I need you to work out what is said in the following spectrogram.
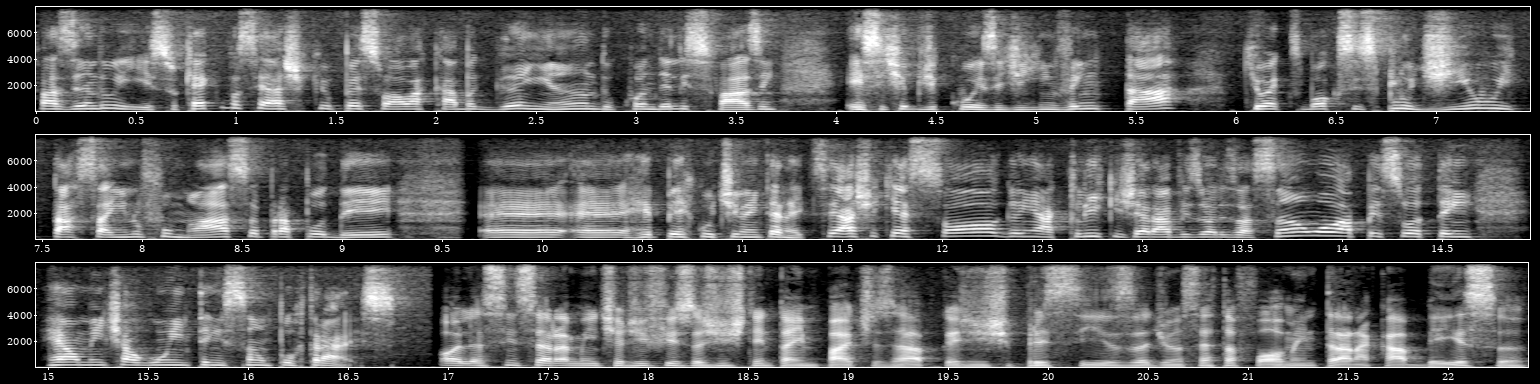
fazendo isso? O que é que você acha que o pessoal acaba ganhando quando eles fazem esse tipo de coisa, de inventar que o Xbox explodiu e tá saindo fumaça para poder é, é, repercutir na internet? Você acha que é só ganhar clique gerar visualização ou a pessoa tem realmente alguma intenção por trás? Olha, sinceramente é difícil a gente tentar empatizar porque a gente precisa de uma certa forma entrar na cabeça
